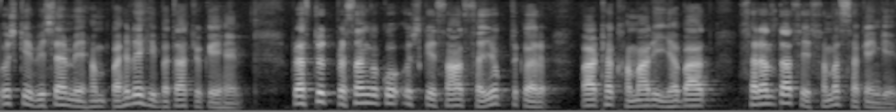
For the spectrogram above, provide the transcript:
उसके विषय में हम पहले ही बता चुके हैं। प्रस्तुत प्रसंग को उसके साथ संयुक्त कर पाठक हमारी यह बात सरलता से समझ सकेंगे।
